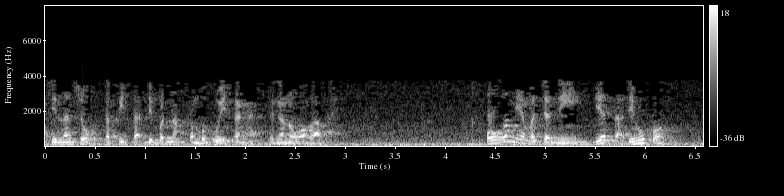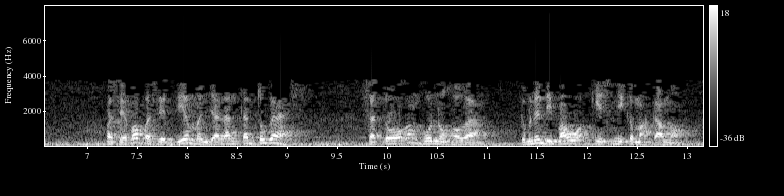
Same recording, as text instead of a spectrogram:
asing langsung tapi tak dibenarkan bergue sangat dengan orang ramai. Orang yang macam ni dia tak dihukum. Pasal apa? pasal dia menjalankan tugas. Satu orang bunuh orang kemudian dibawa kes ni ke mahkamah.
